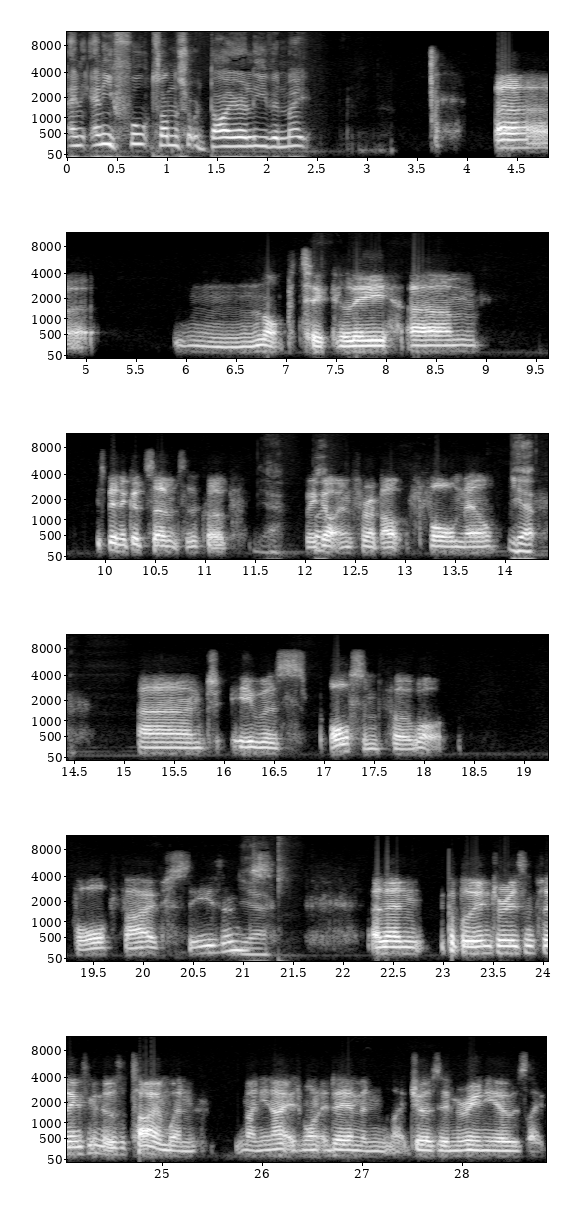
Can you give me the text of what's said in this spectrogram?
any, any thoughts on the sort of Dier leaving, mate? Uh, not particularly. Um, he's been a good servant to the club. Yeah. We But- got him for about four mil, Yep. and he was awesome for what four, five seasons. Yeah. And then a couple of injuries and things. I mean, there was a time when Man United wanted him, and like Jose Mourinho was like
